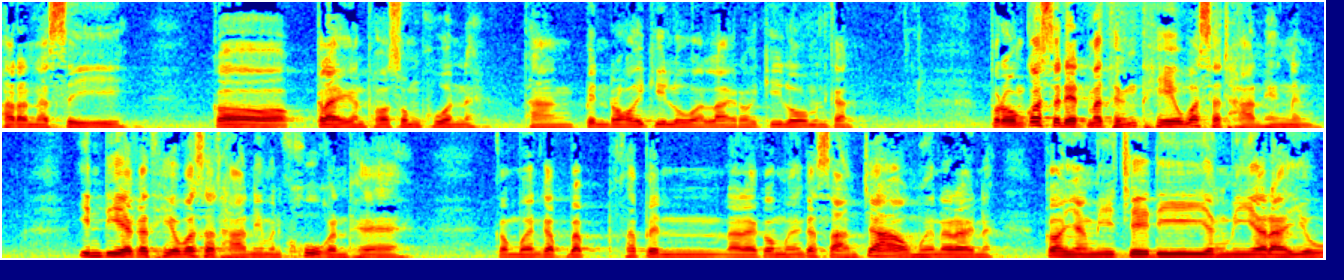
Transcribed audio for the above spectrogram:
พาราณสี ก็ไกลกันพอสมควรนะทางเป็นร้อยกิโลหลายร้อยกิโลเหมือนกัน พระองค์ก็เสด็จมาถึงเทวสถานแห่งหนึ่ง อินเดียกับเทวสถานนี่มันคู่กันแท้ ก็เหมือนกับแบบถ้าเป็นอะไรก็เหมือนกับศาลเจ้าเหมือนอะไรนะก็ยังมีเจดียังมีอะไรอยู่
